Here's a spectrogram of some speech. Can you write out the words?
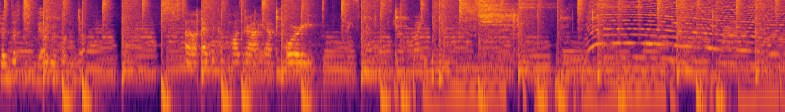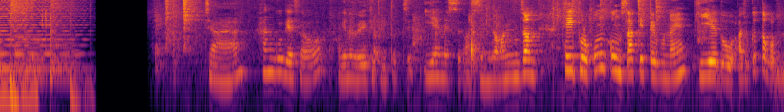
면접 준비하고 있거든요. Uh, as a compositor, I have already. I spent most of my 자, 한국에서 얘는 왜 이렇게 들떴지? EMS가 왔습니다. 완전 테이프로 꽁꽁 쌌기 때문에 뒤에도 아주 끄떡없는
